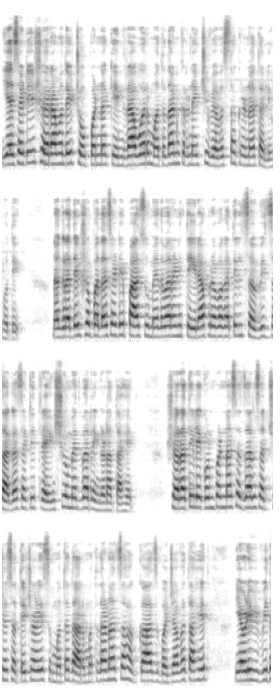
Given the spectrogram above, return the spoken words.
यासाठी शहरामध्ये चोपन्न केंद्रावर मतदान करण्याची व्यवस्था करण्यात आली होती. नगराध्यक्ष पदासाठी पाच उमेदवार आणि तेरा प्रभागातील सव्वीस जागासाठी त्र्याऐंशी उमेदवार रिंगणात आहेत. शहरातील एकोणपन्नास हजार सातशे सत्तेचाळीस मतदार मतदानाचा हक्क आज बजावत आहेत. यावेळी विविध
